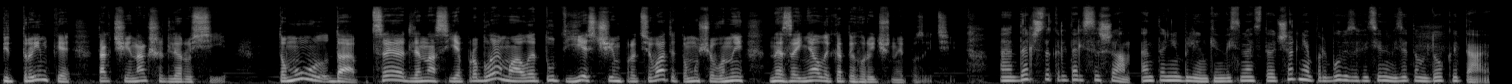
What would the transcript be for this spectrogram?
підтримки, так чи інакше для Росії. Тому да, це для нас є проблема, але тут є з чим працювати, тому що вони не зайняли категоричної позиції. Е, Держсекретар США Ентоні Блінкін 18 червня прибув із офіційним візитом до Китаю.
